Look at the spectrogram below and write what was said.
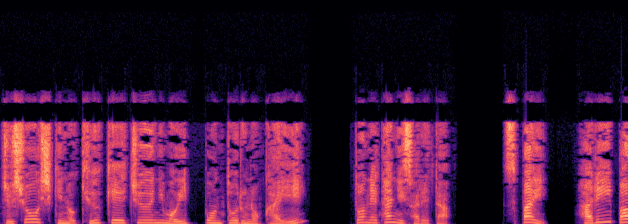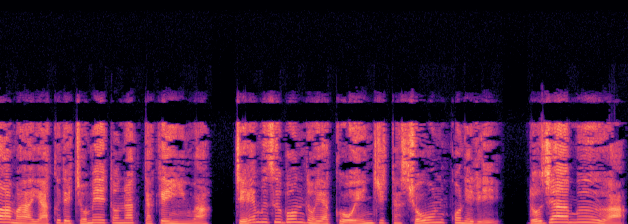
授賞式の休憩中にも一本取るのかい？とネタにされた。スパイ、ハリー・パーマー役で著名となったケインは、ジェームズ・ボンド役を演じたショーン・コネリー、ロジャー・ムーア、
